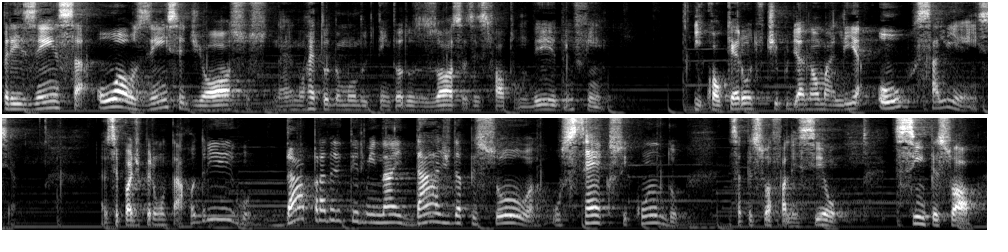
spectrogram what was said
presença ou ausência de ossos, né? não é todo mundo que tem todos os ossos, às vezes falta um dedo, enfim, e qualquer outro tipo de anomalia ou saliência. Aí você pode perguntar, Rodrigo, dá para determinar a idade da pessoa, o sexo e quando essa pessoa faleceu? Sim, pessoal.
